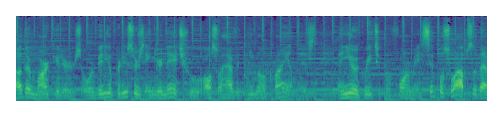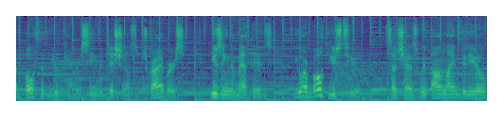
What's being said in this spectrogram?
other marketers or video producers in your niche who also have an email client list and you agree to perform a simple swap so that both of you can receive additional subscribers using the methods you are both used to, such as with online video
